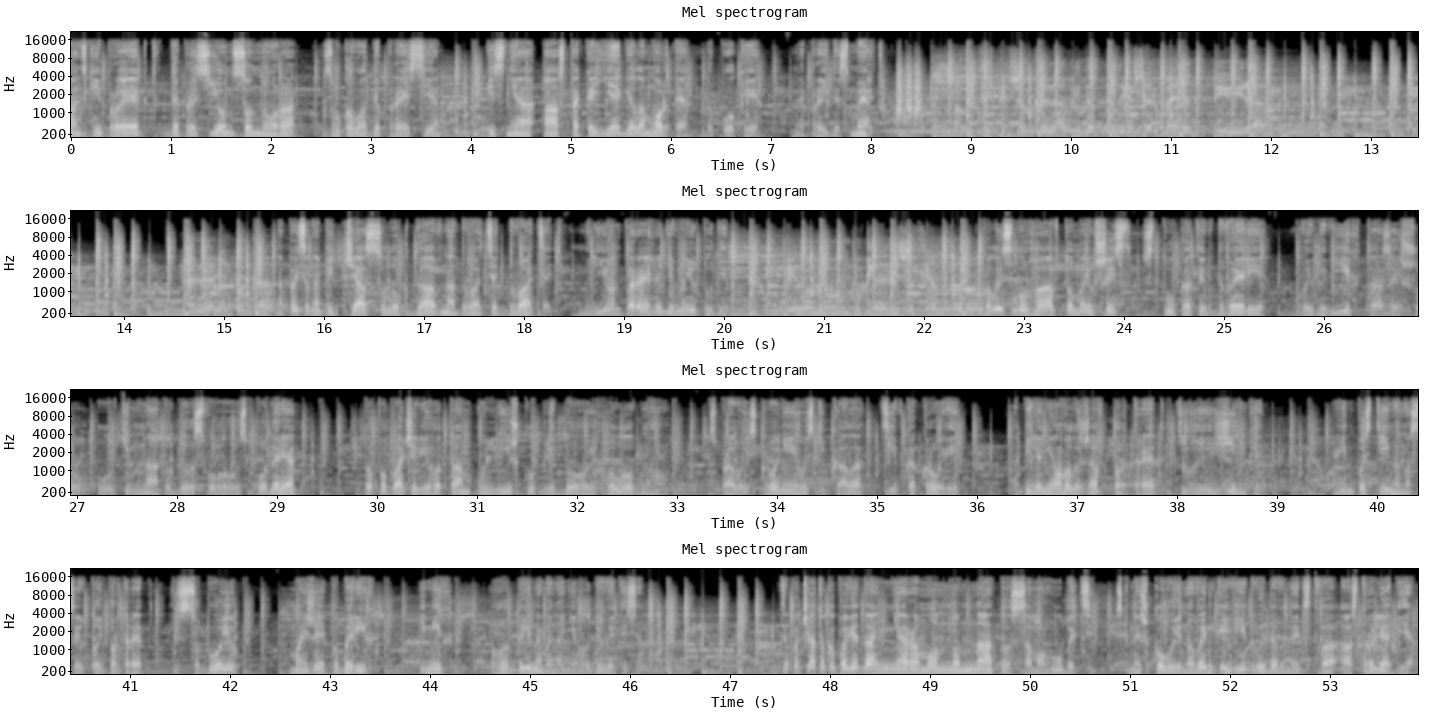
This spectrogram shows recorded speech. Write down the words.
іспанський проект Депресьйон Сонора звукова депресія, пісня Аста Каєге ла Морте, допоки не прийде смерть. Написана під час локдавна 2020. Мільйон переглядів на Ютубі. Коли слуга, втомившись стукати в двері, вибив їх та зайшов у кімнату до свого господаря, то побачив його там у ліжку блідого і холодного. З правої скроні його стікала цівка крові, а біля нього лежав портрет тієї жінки. Він постійно носив той портрет із собою, майже як оберіг, і міг годинами на нього дивитися. Це початок оповідання Рамон Ноннато Самогубець з книжкової новинки від видавництва Астролябія.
